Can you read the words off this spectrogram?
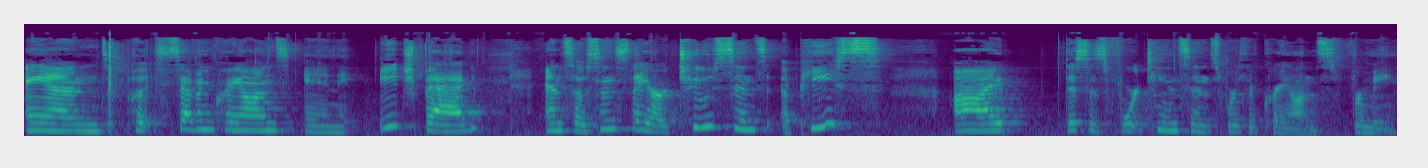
and put seven crayons in each bag. And so since they are two cents a piece, I this is 14 cents worth of crayons for me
